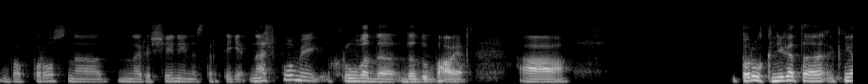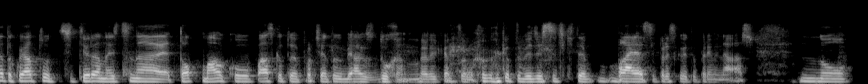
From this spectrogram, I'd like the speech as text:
въпрос на, на решение и на стратегия. Знаеш, какво ми хрумва да, да добавя? А, първо, книгата, книгата, която цитира, наистина е топ. Малко, аз като я прочетох, бях с духа, нали, като, като видиш всичките баяси, през които преминаваш. Но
